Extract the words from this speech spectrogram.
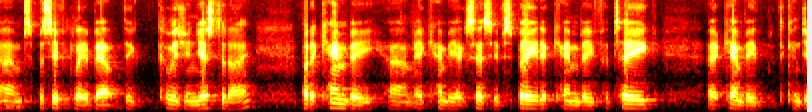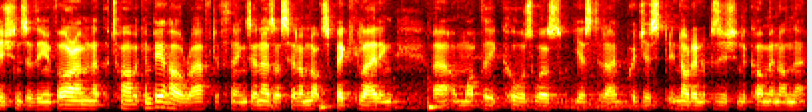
um, specifically about the collision yesterday, but it can be um, it can be excessive speed, it can be fatigue, it can be the conditions of the environment at the time. It can be a whole raft of things. And as I said, I'm not speculating uh, on what the cause was yesterday. We're just not in a position to comment on that.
